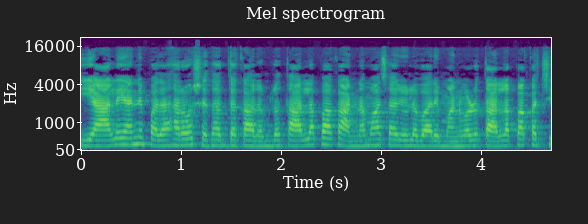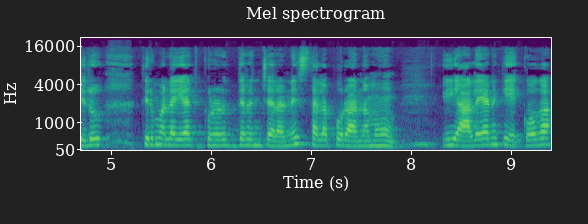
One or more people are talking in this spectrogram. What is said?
ఈ ఆలయాన్ని పదహారవ శతాబ్ద కాలంలో తాళ్ళపాక అన్నమాచార్యుల వారి మనవడు తాళ్ళపాక చిరు తిరుమలయ్య పునరుద్ధరించారని స్థల పురాణము. ఈ ఆలయానికి ఎక్కువగా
